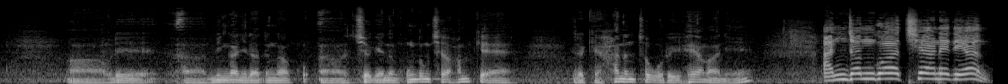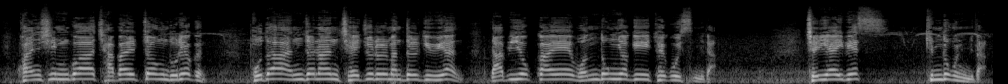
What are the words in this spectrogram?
어, 우리 어, 민간이라든가 고- 어, 지역에 있는 공동체와 함께 이렇게 하는 쪽으로 해야만이 안전과 치안에 대한 관심과 자발적 노력은 보다 안전한 제주를 만들기 위한 나비 효과의 원동력이 되고 있습니다. JIBS 김동훈입니다.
